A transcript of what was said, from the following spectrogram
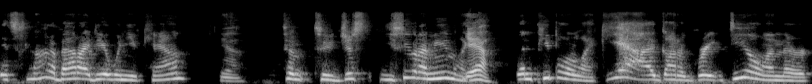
it's not a bad idea when you can yeah to to just you see what i mean like yeah when people are like yeah i got a great deal and they're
